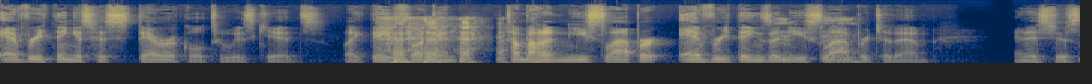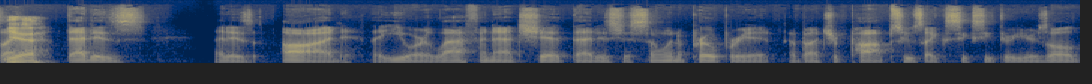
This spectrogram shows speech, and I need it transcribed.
everything is hysterical to his kids. Like they fucking talking about a knee slapper. Everything's a knee slapper to them, and it's just like Yeah. that is that is odd that you are laughing at shit that is just so inappropriate about your pops who's like sixty three years old.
